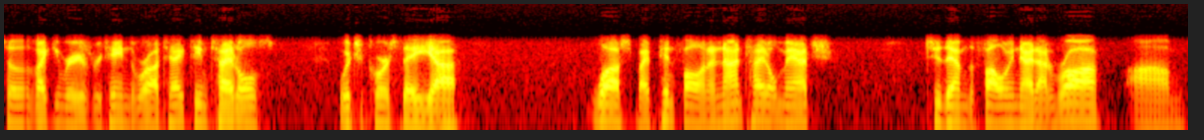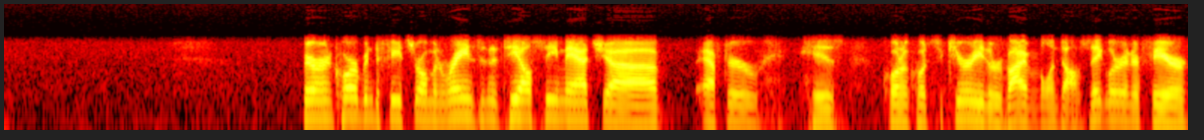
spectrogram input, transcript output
So the Viking Raiders retained the Raw Tag Team titles, which of course they uh, lost by pinfall in a non-title match to them the following night on Raw. Um, Baron Corbin defeats Roman Reigns in a TLC match uh, after his quote unquote security, the revival, and Dolph Ziggler interfere.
